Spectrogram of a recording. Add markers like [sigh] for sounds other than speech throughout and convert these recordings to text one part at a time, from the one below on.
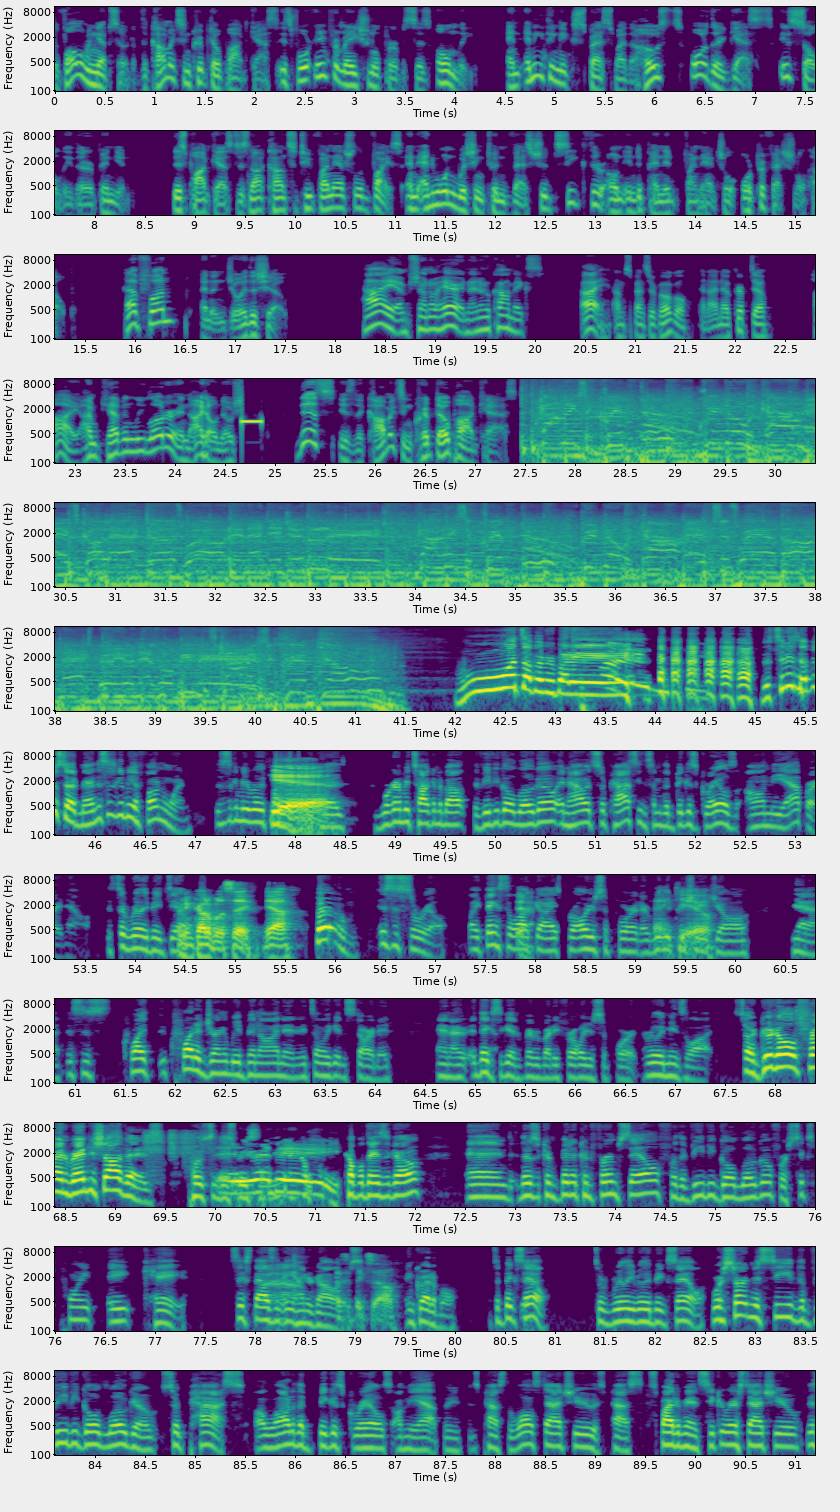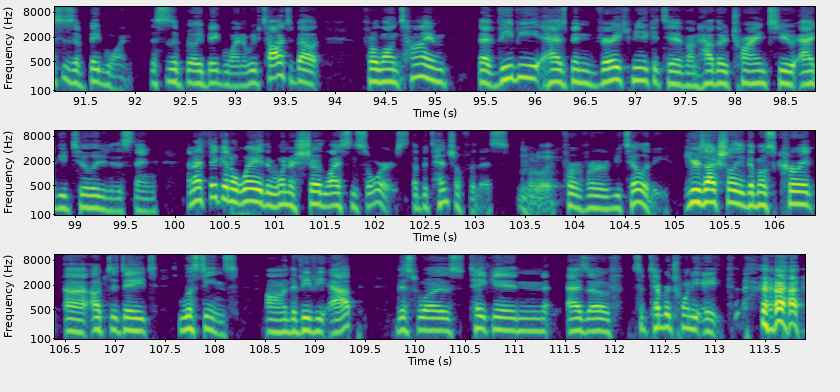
The following episode of the Comics and Crypto podcast is for informational purposes only, and anything expressed by the hosts or their guests is solely their opinion. This podcast does not constitute financial advice, and anyone wishing to invest should seek their own independent financial or professional help. Have fun and enjoy the show. Hi, I'm Sean O'Hare, and I know comics. Hi, I'm Spencer Vogel, and I know crypto. Hi, I'm Kevin Lee Loader, and I don't know shit. This is the Comics and Crypto podcast. What's up, everybody? [laughs] this today's episode, man. This is gonna be a fun one. This is gonna be a really fun Yeah. we're gonna be talking about the VeVe Go logo and how it's surpassing some of the biggest grails on the app right now. It's a really big deal. Pretty incredible to see. Yeah. Boom! This is surreal. Like, thanks a lot, Yeah. guys, for all your support. I really Thank appreciate you. y'all. Yeah, this is quite quite a journey we've been on, and it's only getting started. And uh, thanks again for everybody for all your support. It really means a lot. So, our good old friend Randy Chavez posted this Hey, recently. a couple- a couple days ago, and there's been a confirmed sale for the VeVe Gold logo for 6.8k, six thousand eight hundred That's dollars. a big sell. Incredible! It's a big sale. It's a really really big sale. We're starting to see the VeVe Gold logo surpass a lot of the biggest grails on the app. I mean, it's past the wall statue. It's past Spider-Man Secret Rare statue. This is a big one. This is a really big one, and we've talked about for a long time that VeVe has been very communicative on how they're trying to add utility to this thing. And I think in a way they want to show licensors the potential for this Totally. for, for utility. Here's actually the most current uh, up to date listings on the VeVe app. This was taken as of September 28th.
